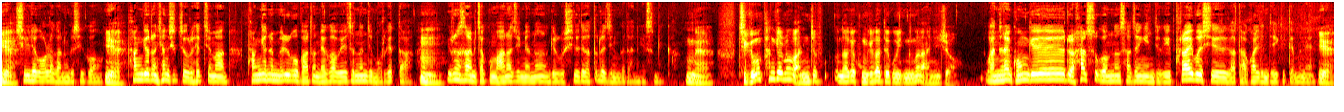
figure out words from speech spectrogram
예. 신뢰가 올라가는 것이고 예. 판결은 형식적으로 했지만 판결문을 읽어봐도 내가 왜 졌는지 모르겠다. 음. 이런 사람이 자꾸 많아지면은 결국 신뢰가 떨어지는 것 아니겠습니까? 네. 지금은 판결문 완전하게 공개가 되고 있는 건 아니죠. 완전하게 공개를 할 수가 없는 사정이 이제 그 프라이버시가 다 관련돼 있기 때문에 예.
